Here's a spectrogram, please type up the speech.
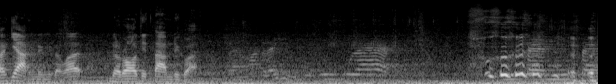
สักอย่างหนึ่งแต่ว่าเดี๋ยวรอติดตามดีกว่า แต่ว่าจะได้เห็นคู่คู่แรกแฟนมีแฟน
